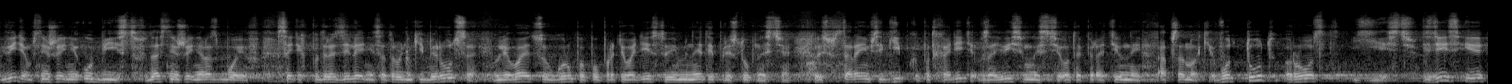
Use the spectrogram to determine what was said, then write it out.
видим снижение убийств, да, снижение разбоев. С этих подразделений сотрудники берутся, вливаются в группы по противодействию именно этой преступности. То есть стараемся гибко подходить в зависимости от оперативной обстановки. Вот тут рост есть. Здесь и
